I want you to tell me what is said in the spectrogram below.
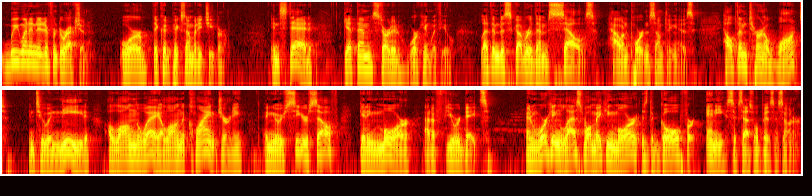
We went in a different direction or they could pick somebody cheaper. Instead, get them started working with you. Let them discover themselves how important something is. Help them turn a want into a need along the way, along the client journey, and you'll see yourself getting more out of fewer dates. And working less while making more is the goal for any successful business owner.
